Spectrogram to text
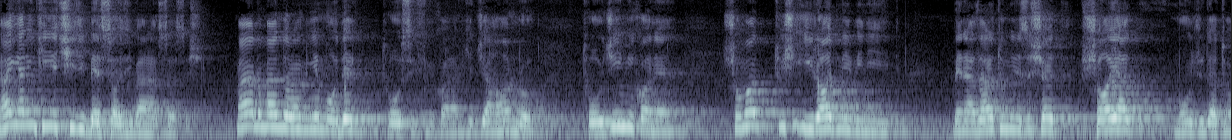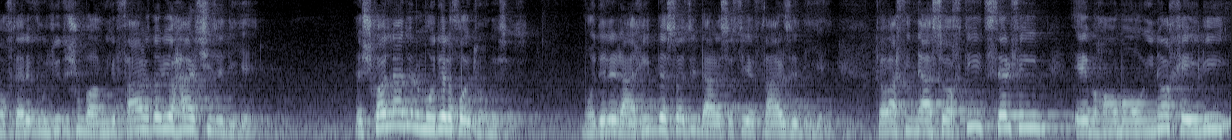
مگر اینکه یه چیزی بسازی بر اساسش. من من دارم یه مدل توصیف می‌کنم که جهان رو توجیه می‌کنه. شما توش ایراد می‌بینید. به نظرتون می‌رسه شاید شاید موجودات مختلف وجودشون با هم دیگه فرق داره یا هر چیز دیگه اشکال نداره مدل خودتون بسازید. مدل رقیب بسازید در اساس یه فرض دیگه تا وقتی نساختید صرف این ابهام و اینا خیلی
